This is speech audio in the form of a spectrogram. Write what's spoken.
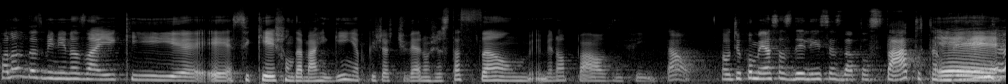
falando das meninas aí que é, é, se queixam da barriguinha, porque já tiveram gestação, menopausa, enfim, tal. Onde comer essas delícias da Tostato também. É.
